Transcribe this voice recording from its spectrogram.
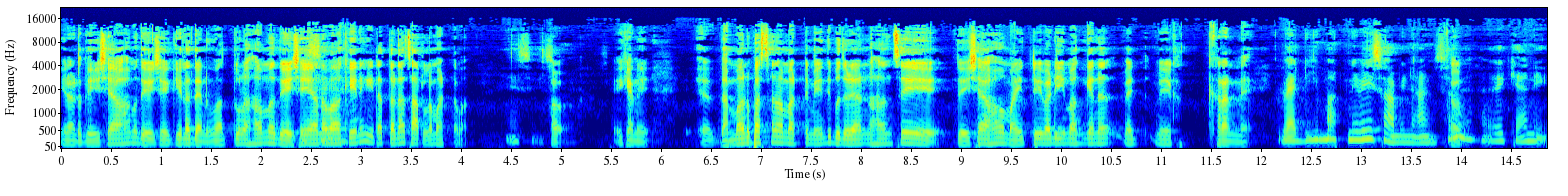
ඊළඟට ද්වේෂයවම ද්වේෂය කියලා දැනුවත් වුණාම ද්වේෂය යනවා කියන එක ඊටත් වඩා සරල මට්ටමක්. ඔව්. ඒ කියන්නේ ධම්මානුපස්සනා මට්ටමේදී බුදුරජාණන් වහන්සේ ද්වේෂයව මෛත්‍රී වැඩිවීමක් ගැන මේ කරන්නේ වැඩිවීමක් නෙවෙයි ස්වාමීන් වහන්සේ. ඒ කියන්නේ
